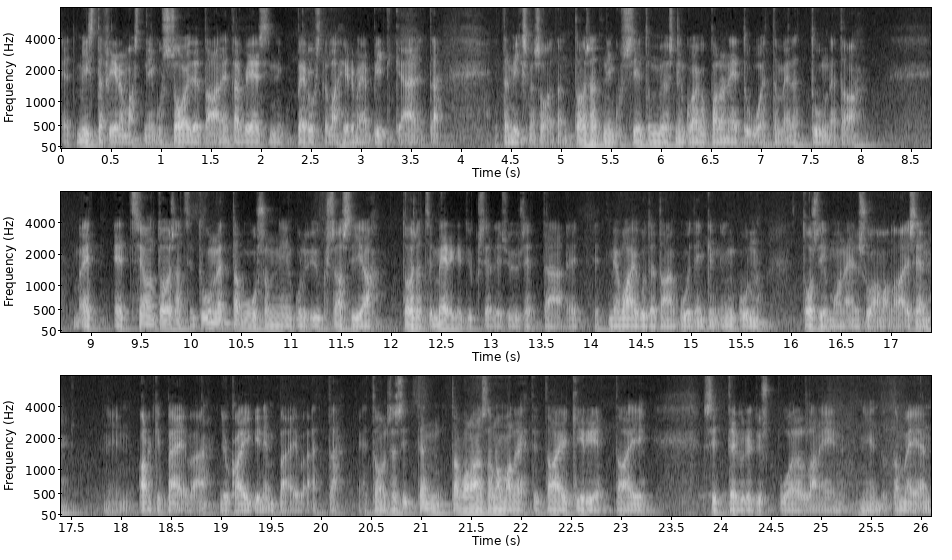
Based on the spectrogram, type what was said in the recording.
että mistä firmasta niin kuin soitetaan. Ei tarvitse ensin kuin perustella hirveän pitkään, että, että miksi mä soitan. Toisaalta kuin siitä on myös niin kuin aika paljon etua, että meidät tunnetaan. Et, et se on toisaalta se tunnettavuus on niin kuin yksi asia, toisaalta se merkityksellisyys, että et, et me vaikutetaan kuitenkin niin kuin tosi monen suomalaisen niin arkipäivään, joka ikinen päivä. Että, että on se sitten tavallaan sanomalehti tai kirje tai sitten yrityspuolella niin, niin tota meidän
